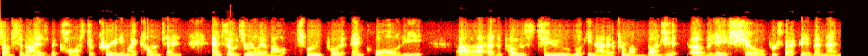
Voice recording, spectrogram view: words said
subsidize the cost of creating my content. And so it's really about throughput and quality uh, as opposed to looking at it from a budget of a show perspective and then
